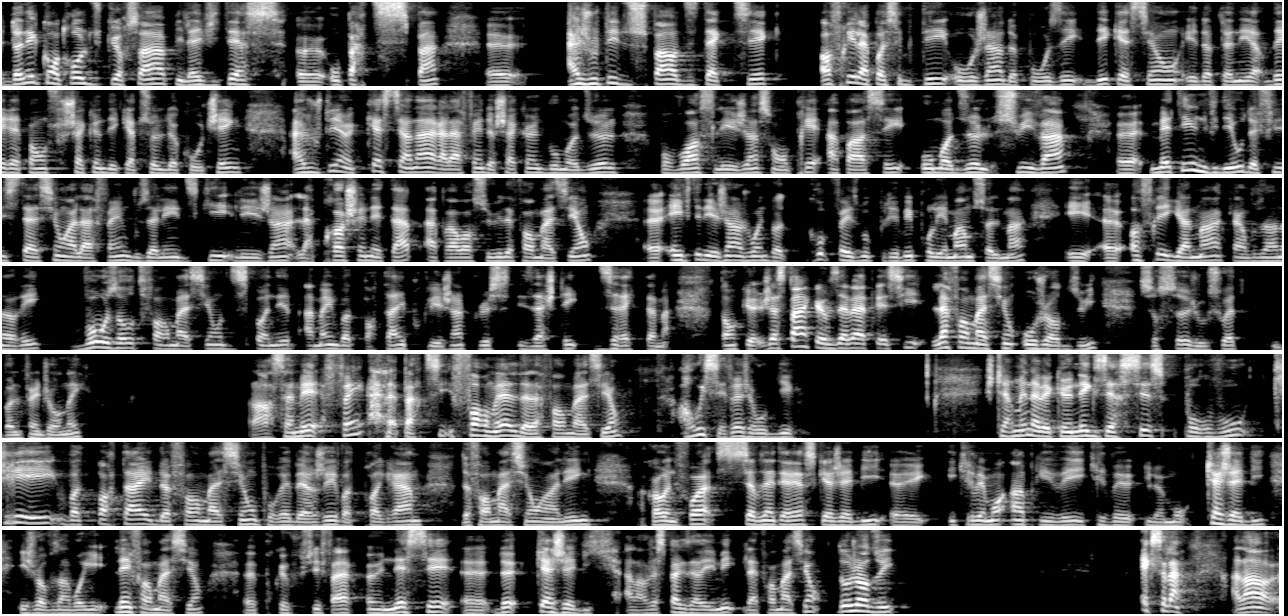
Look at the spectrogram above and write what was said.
donnez le contrôle du curseur puis la vitesse aux participants. ajoutez du support didactique, Offrez la possibilité aux gens de poser des questions et d'obtenir des réponses sur chacune des capsules de coaching. Ajoutez un questionnaire à la fin de chacun de vos modules pour voir si les gens sont prêts à passer au module suivant. Euh, mettez une vidéo de félicitations à la fin vous allez indiquer les gens la prochaine étape après avoir suivi les formations. Euh, invitez les gens à joindre votre groupe Facebook privé pour les membres seulement et euh, offrez également, quand vous en aurez, vos autres formations disponibles à même votre portail pour que les gens puissent les acheter directement. Donc, euh, j'espère que vous avez apprécié la formation aujourd'hui. Sur ce, je vous souhaite une bonne fin de journée. Alors, ça met fin à la partie formelle de la formation. Ah oui, c'est vrai, j'ai oublié. Je termine avec un exercice pour vous. Créez votre portail de formation pour héberger votre programme de formation en ligne. Encore une fois, si ça vous intéresse, Kajabi, euh, écrivez-moi en privé, écrivez le mot Kajabi et je vais vous envoyer l'information euh, pour que vous puissiez faire un essai euh, de Kajabi. Alors, j'espère que vous avez aimé la formation d'aujourd'hui. Excellent. Alors,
